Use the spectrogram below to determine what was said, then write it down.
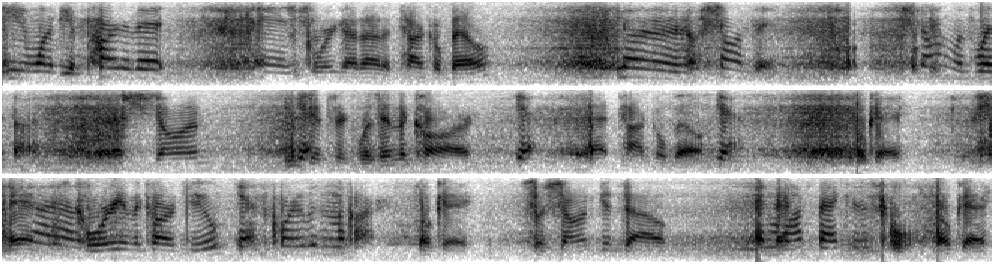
he didn't want to be a part of it. And Cory got out of Taco Bell. no, no, no, Sean did. Sean was with us. Sean Yes. McKittrick was in the car Yes, at Taco Bell. yes, Okay. He And got was out of- Cory in the car too? yes. Cory was in the car Okay. So Sean gets out. and walked back to the school. Okay.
